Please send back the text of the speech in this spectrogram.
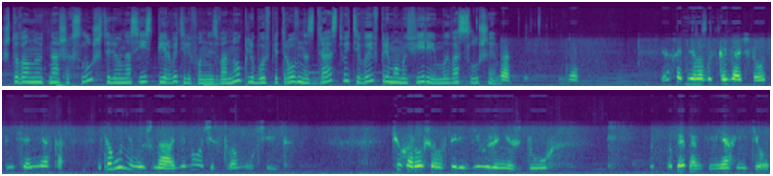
что волнует наших слушателей. У нас есть первый телефонный звонок. Любовь Петровна, здравствуйте. Вы в прямом эфире, и мы вас слушаем. Здравствуйте. Здравствуйте. Я хотела бы сказать, что вот пенсионерка никому не нужна, одиночество мучает. Чего хорошего впереди уже не жду. Вот, вот это меня гнетет.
